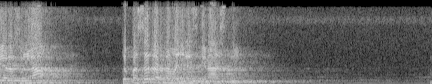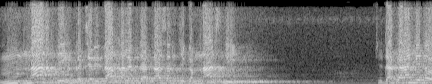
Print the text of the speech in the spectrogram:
یا رسول الله ته په صدر د مجلس کې ناس دی ناس دی کچری دا خلق دا تاسو چې کم ناس دی چې دا کرانګي ته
